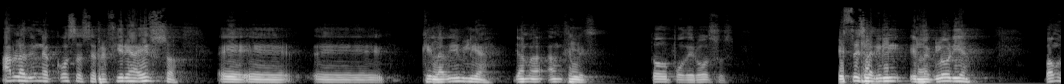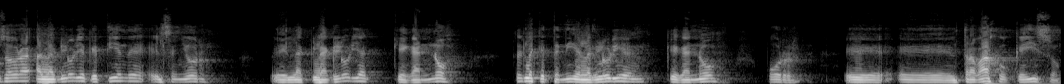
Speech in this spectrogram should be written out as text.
habla de una cosa se refiere a eso eh, eh, eh, que la Biblia llama ángeles todopoderosos. Esta es la, gloria. Vamos ahora a la gloria que tiene el Señor, la, la, gloria que ganó. Esta es la que tenía, la gloria que ganó por el trabajo que hizo.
